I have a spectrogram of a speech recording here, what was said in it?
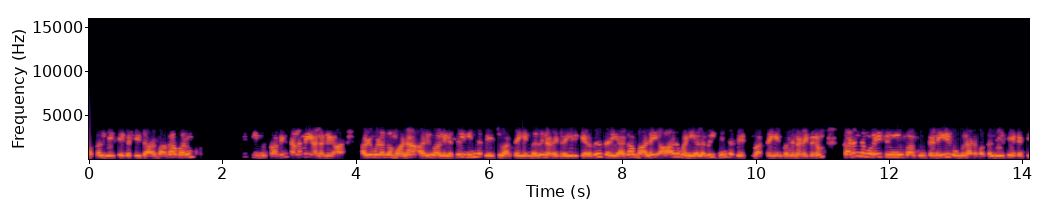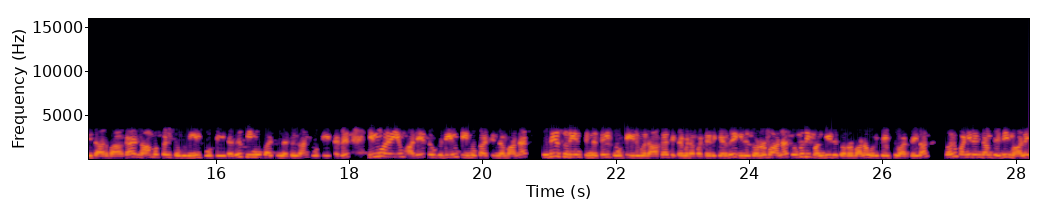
மக்கள் தேசிய கட்சி சார்பாக வரும் திமுகவின் தலைமை அலகு அலுவலகமான அறிவாலயத்தில் இந்த பேச்சுவார்த்தை என்பது நடைபெற இருக்கிறது. சரியாக மாலை ஆறு மணி அளவில் இந்த பேச்சுவார்த்தை என்பது நடைபெறும். கடந்த முறை திமுக கூட்டணியில் கொங்குநாடு மக்கள் தேசிய கட்சி சார்பாக நாமக்கல் தொகுதியில் போட்டியிட்டது. திமுக சின்னத்தில் தான் போட்டியிட்டது. இம்முறையும் அதே தொகுதியும் திமுக சின்னமான உதயசூரியன் சின்னத்தில் போட்டியிடுவதாக திட்டமிடப்பட்டிருக்கிறது. இது தொடர்பான தொகுதி பங்கீடு தொடர்பான ஒரு பேச்சுவார்த்தை தான் வரும் பன்னிரெண்டாம் தேதி மாலை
